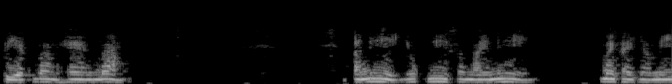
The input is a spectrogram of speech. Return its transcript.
เปียกบ้างแห้งบ้าง อันนี้ยุคนี้สมัยนี้ไม่ใครจะมี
